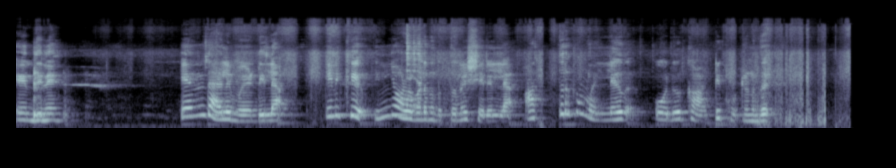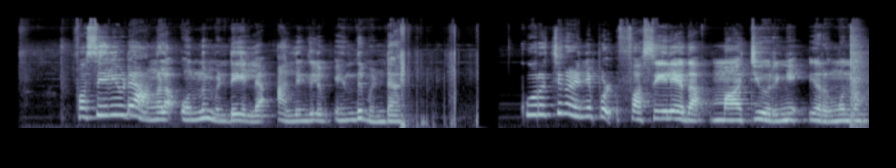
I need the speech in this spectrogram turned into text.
എന്തിന്? എന്തായാലും വേണ്ടില്ല. എനിക്ക് ഇഞ്ഞോളെ ഇവിടെ നിർത്തുന്നത് ശരിയല്ല. അത്രക്കും വലിയ ഒരു കാട്ടിക്കൂട്ടണത്. ഫസീലയുടെ ആങ്ങള ഒന്നും മിണ്ടിയില്ല. അല്ലെങ്കിലും എന്ത് മിണ്ടാൻ? കുറച്ചു കഴിഞ്ഞപ്പോൾ ഫസീലേതാ മാറ്റി ഒരുങ്ങി ഇറങ്ങുന്നു.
